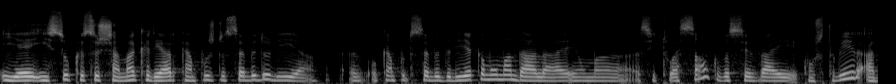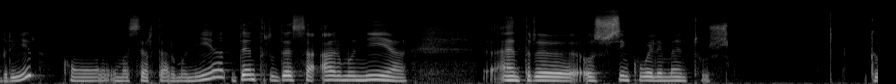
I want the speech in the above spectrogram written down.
E é isso que se chama criar campos de sabedoria. O campo de sabedoria, como um mandala, é uma situação que você vai construir, abrir, com uma certa harmonia. Dentro dessa harmonia entre os cinco elementos que,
